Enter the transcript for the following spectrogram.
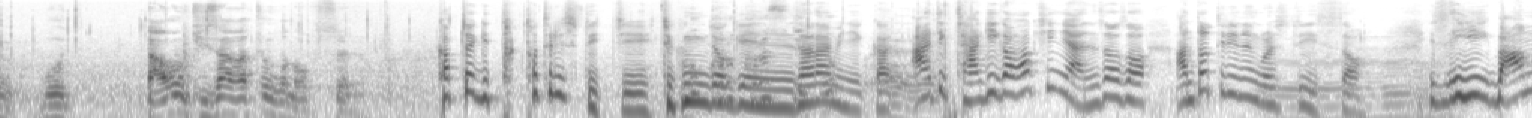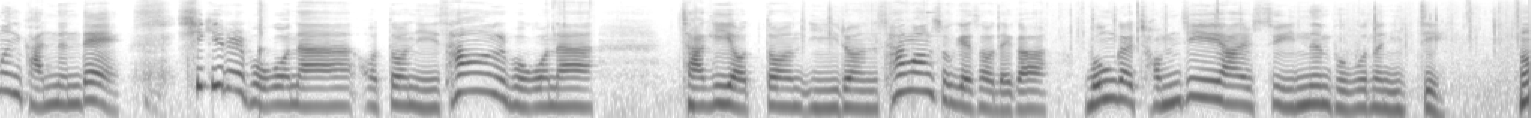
음, 뭐 나온 기사 같은 건 없어요. 갑자기 탁 터트릴 수도 있지. 즉흥적인 뭐. 사람이니까. 네. 아직 자기가 확신이 안 서서 안 터트리는 걸 수도 있어. 음, 이 마음은 갔는데 시기를 보거나 어떤 이 상황을 보거나 자기 어떤 이런 상황 속에서 내가 뭔가를 점지할 수 있는 부분은 있지. 어?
